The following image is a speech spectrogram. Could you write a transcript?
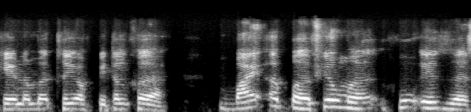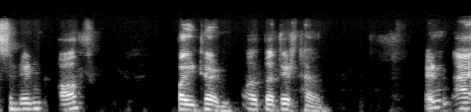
cave number three of Pitalkhora by a perfumer who is resident of Paithan or Pratishthan. And I,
